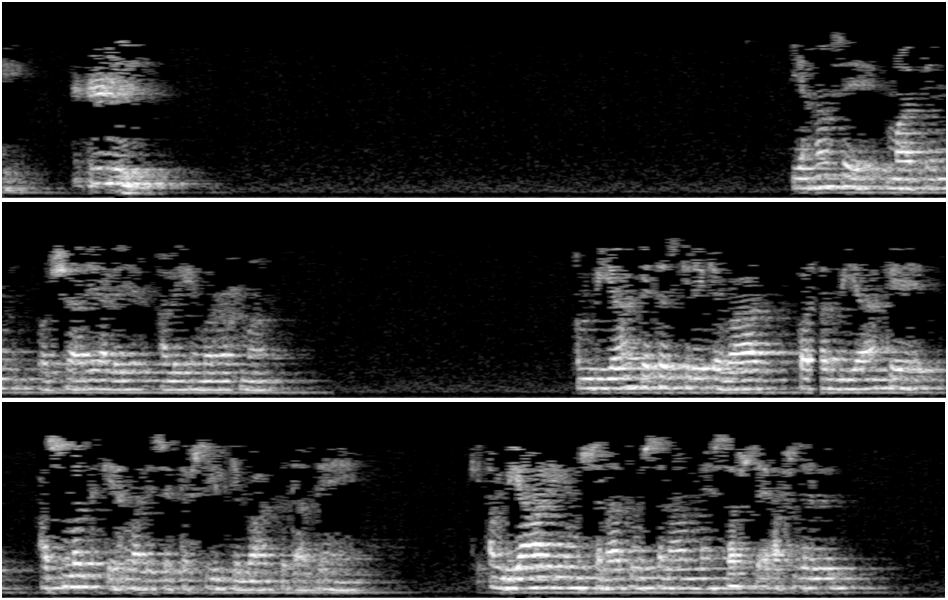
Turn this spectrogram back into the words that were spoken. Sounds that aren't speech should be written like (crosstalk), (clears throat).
یہاں سے ماتم اور شاع علیہ علیہ الرحمٰ انبیاء کے تذکرے کے بعد اور انبیاء کے عصمت کے حوالے سے تفصیل کے بعد بتاتے ہیں کہ انبیاء علیہ السلاۃ والسلام میں سب سے افضل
